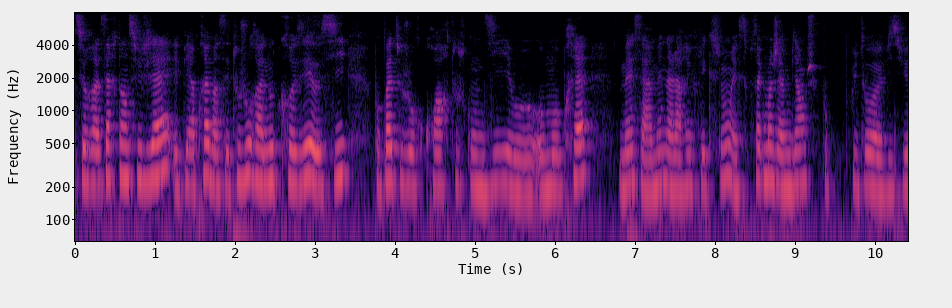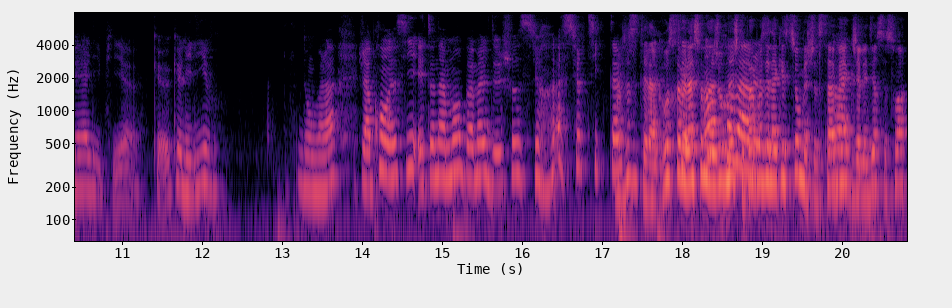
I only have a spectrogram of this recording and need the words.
sur euh, certains sujets. Et puis après, ben, c'est toujours à nous de creuser aussi. Faut pas toujours croire tout ce qu'on dit au, mot près, mais ça amène à la réflexion. Et c'est pour ça que moi j'aime bien, je suis plutôt euh, visuelle et euh, que les livres. Donc voilà, j'apprends aussi étonnamment pas mal de choses sur, sur TikTok. Ça, c'était la grosse révélation de la journée. Je t'ai pas posé la question, mais je savais Ouais. que j'allais dire ce soir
